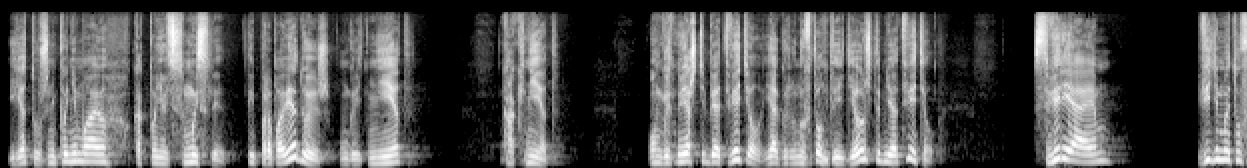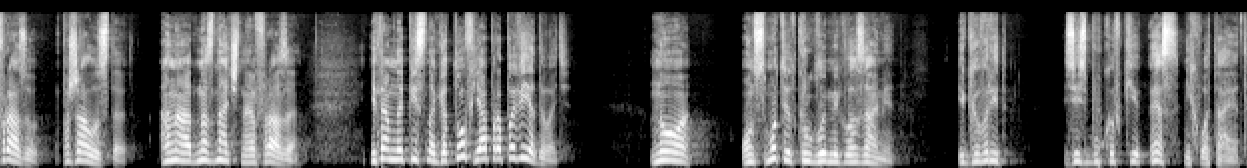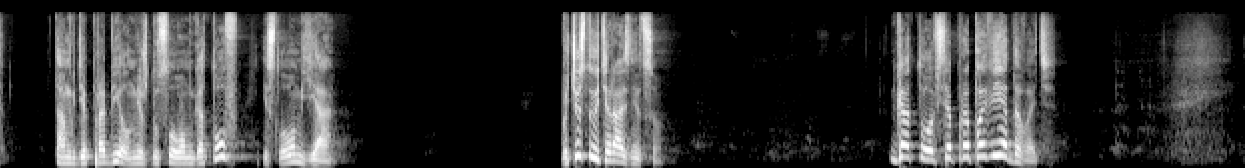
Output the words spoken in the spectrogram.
И я тоже не понимаю, как понять, в смысле? Ты проповедуешь? Он говорит, нет. Как нет? Он говорит, ну я же тебе ответил. Я говорю, ну в том-то и дело, что ты мне ответил. Сверяем, видим эту фразу. Пожалуйста, она однозначная фраза. И там написано, готов я проповедовать. Но он смотрит круглыми глазами и говорит, здесь буковки «С» не хватает. Там, где пробел между словом «готов» и словом «я». Вы чувствуете разницу? Готовься проповедовать.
